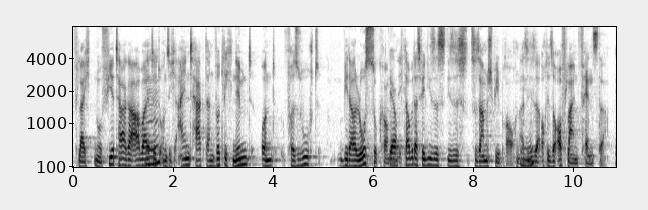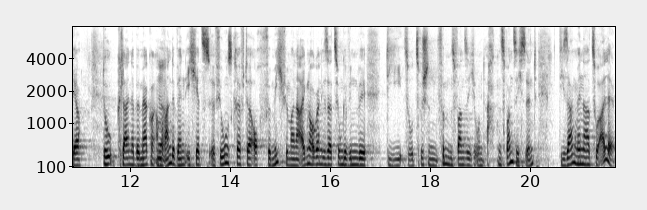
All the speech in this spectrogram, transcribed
vielleicht nur vier Tage arbeitet mhm. und sich einen Tag dann wirklich nimmt und versucht, wieder loszukommen. Ja. Ich glaube, dass wir dieses, dieses Zusammenspiel brauchen, also mhm. diese, auch diese Offline-Fenster. Ja, du, kleine Bemerkung am ja. Rande, wenn ich jetzt äh, Führungskräfte auch für mich, für meine eigene Organisation gewinnen will, die so zwischen 25 und 28 sind, die sagen mir nahezu alle,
